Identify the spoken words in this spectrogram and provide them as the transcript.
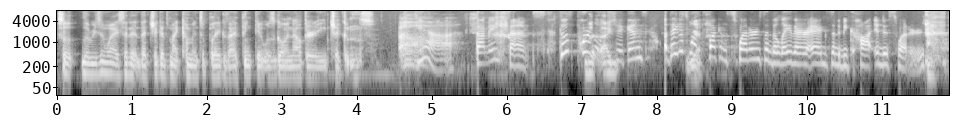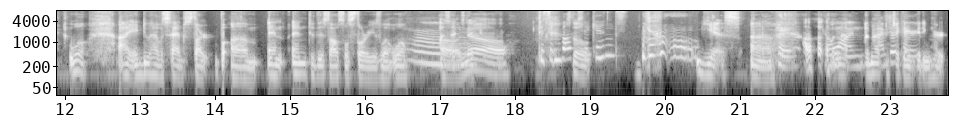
So the reason why I said it, that chickens might come into play because I think it was going out there to eat chickens. Yeah, that makes sense. Those poor But little I- chickens. They just want Yeah. fucking sweaters and to lay their eggs and to be caught into sweaters. Well, I do have a sad start, um, and end to this also story as well. Well, a oh sad no. Does it involve So- chickens? Yes. Uh, Okay, but go not, on. but not I'm the chicken prepared. getting hurt.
